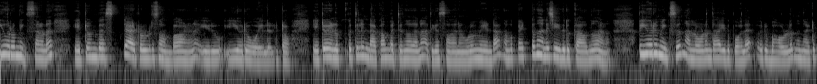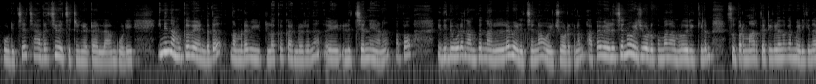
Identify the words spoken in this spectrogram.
ഈ ഒരു മിക്സാണ് ഏറ്റവും ബെസ്റ്റ് ആയിട്ടുള്ളൊരു സംഭവമാണ് ഈ ഒരു ഈ ഒരു ഓയിൽ കേട്ടോ ഏറ്റവും എളുപ്പത്തിൽ ഉണ്ടാക്കാൻ പറ്റുന്നതാണ്. അധികം സാധനങ്ങളും വേണ്ട. നമുക്ക് പെട്ടെന്ന് തന്നെ ചെയ്തെടുക്കാവുന്നതാണ്. അപ്പോൾ ഈ ഒരു മിക്സ് നല്ലോണം ദാ ഇതുപോലെ ഒരു ബൗളിൽ നന്നായിട്ട് പൊടിച്ച് ചതച്ച് വെച്ചിട്ടുണ്ട് കേട്ടോ എല്ലാം കൂടി. ഇനി നമുക്ക് വേണ്ടത് നമ്മുടെ വീട്ടിലൊക്കെ കണ്ടുവരുന്ന വെളിച്ചെണ്ണയാണ്. അപ്പോൾ ഇതിന്റെ കൂടെ നമുക്ക് നല്ല വെളിച്ചെണ്ണ ഒഴിച്ചു കൊടുക്കണം. അപ്പോൾ വെളിച്ചെണ്ണ ഒഴിച്ചു കൊടുക്കുമ്പോൾ നമ്മൾ ഒരിക്കലും സൂപ്പർ മാർക്കറ്റുകളിൽ നിന്നൊക്കെ മേടിക്കുന്ന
